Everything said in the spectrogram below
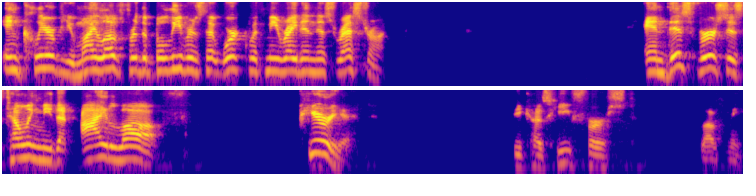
in Clearview, my love for the believers that work with me right in this restaurant. And this verse is telling me that I love, period, because he first loved me.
